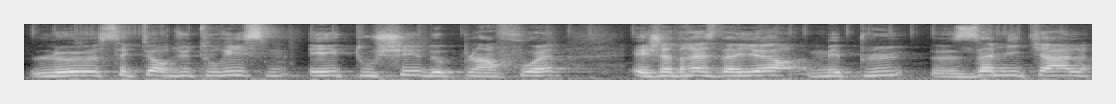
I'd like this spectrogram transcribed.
le secteur du tourisme est touché de plein fouet et j'adresse d'ailleurs mes plus euh, amicales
